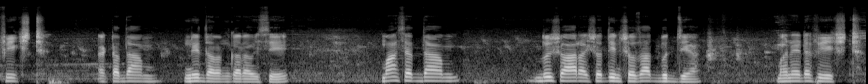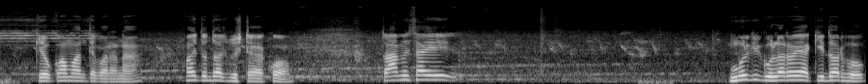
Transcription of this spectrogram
ফিক্সড একটা দাম নির্ধারণ করা হয়েছে। মাছের দাম দুশো আড়াইশো, তিনশো, জাত বুঝিয়া। মানে এটা ফিক্সড কেউ কম আনতে পারে না। হয়তো দশ, বিশ টাকা কম। তো আমি চাই মুরগিগুলারও একই দর হোক।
